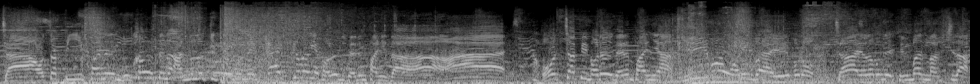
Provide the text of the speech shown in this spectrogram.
자, 어차피 이 판은 녹화 버튼을 안 눌렀기 때문에 깔끔하게 버려도 되는 판이다. 아, 어차피 버려도 되는 판이야. 일부러 버린 거야, 일부러. 자, 여러분들 등반 맙시다.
